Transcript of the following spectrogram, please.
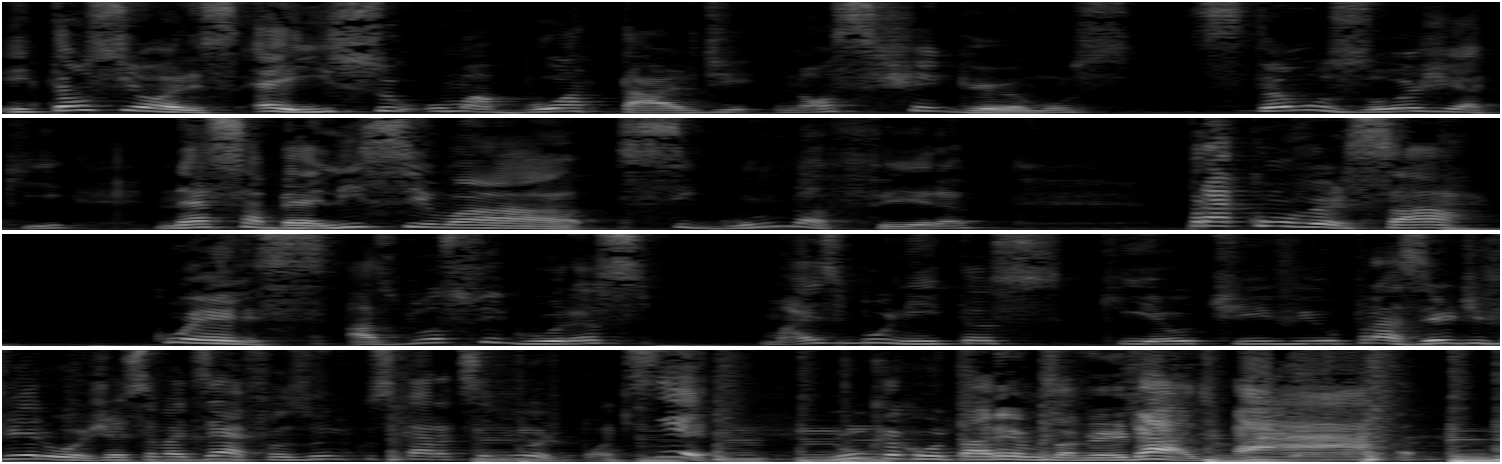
Então, senhores, é isso. Uma boa tarde. Nós chegamos. Estamos hoje aqui nessa belíssima segunda-feira para conversar com eles, as duas figuras mais bonitas que eu tive o prazer de ver hoje. Aí você vai dizer, é, foi os únicos caras que você viu hoje. Pode ser. Nunca contaremos a verdade. Ah!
